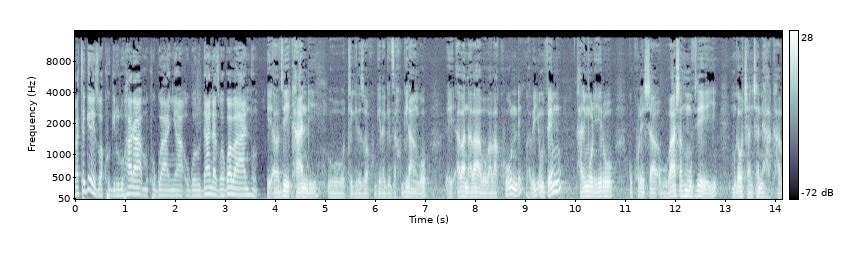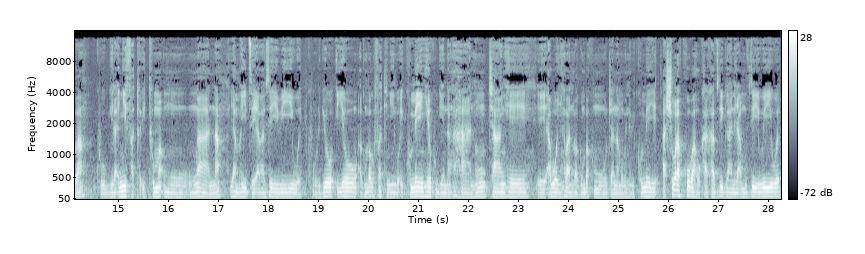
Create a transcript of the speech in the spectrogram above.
bategerezwa kugira uruhara mu kugwanya ugo rudandazwa rw'abantu eh, abavyeyi kandi botegerezwa kugerageza kugira ngo eh, abana babo babakunde babiyumvemo harimo rero gukoresha ububasha nk'umuvyeyi mugabo cancane hakaba kugira inyifato ituma umwana yama yizeye abavyeyi biwe kuburyo iyo agomba gufata ingingo ikomeye nk'iyo kugenda nk'ahantu canke eh, abonye nk'abantu bagomba kumujana mu bintu bikomeye ashobora kubaho kakavyiganira umuvyeyi wiwe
